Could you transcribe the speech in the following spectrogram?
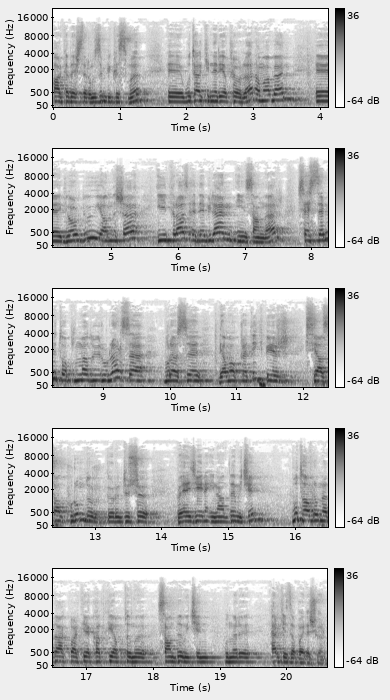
arkadaşlarımızın bir kısmı e, bu telkinleri yapıyorlar. Ama ben e, gördüğü yanlışa itiraz edebilen insanlar seslerini topluma duyururlarsa burası demokratik bir siyasal kurumdur görüntüsü vereceğine inandığım için bu tavrımla da AK Parti'ye katkı yaptığımı sandığım için bunları herkesle paylaşıyorum.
